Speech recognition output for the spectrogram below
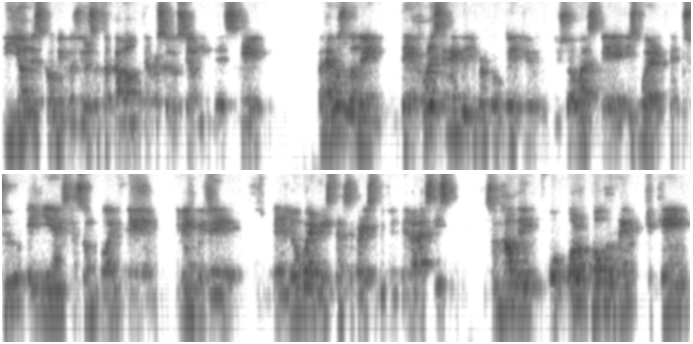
beyond the scope because you also talk about the resolution in the scale. But I was wondering, the whole scenario you propose, uh, you, you show us uh, is where the two AGNs at some point, um, even with the uh, lower distance separation between the galaxies, somehow they, or both of them became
